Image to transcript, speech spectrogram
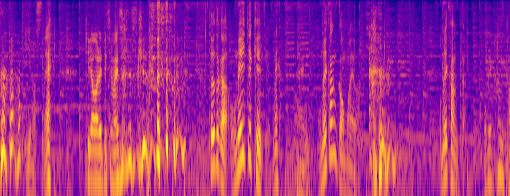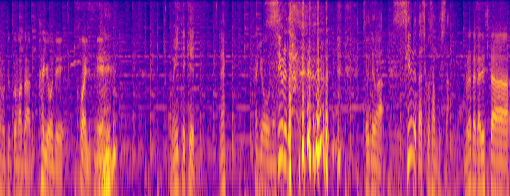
言いますね。嫌われてしまいそうですけど それとか、おめいてけっていうですね。はいおめかんか、お前は。おめかんか。おめかんかもちょっとまだ家業で怖いですねおめいてけ。家業のシュレタ。それでは、シュレタチコさんでした。村高でした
